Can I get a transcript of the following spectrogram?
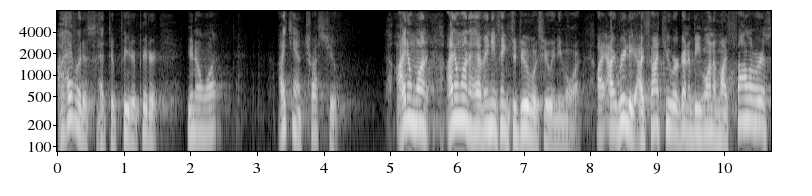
I would have said to Peter, Peter, you know what? I can't trust you. I don't want, I don't want to have anything to do with you anymore. I, I really, I thought you were going to be one of my followers,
